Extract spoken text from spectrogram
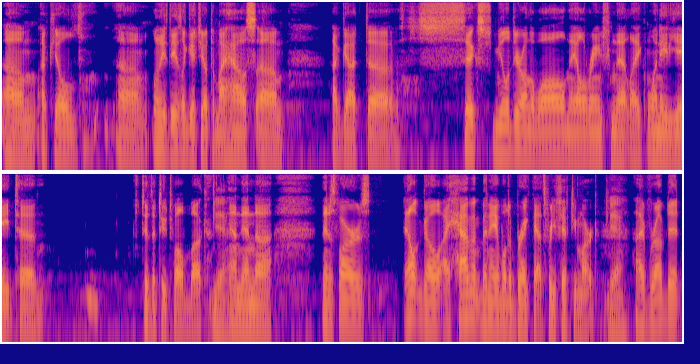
um, i've killed um, one of these days i'll get you up to my house um, i've got uh, six mule deer on the wall and they all range from that like 188 to to the 212 buck Yeah. and then uh, then as far as elk go, I haven't been able to break that 350 mark. Yeah. I've rubbed it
